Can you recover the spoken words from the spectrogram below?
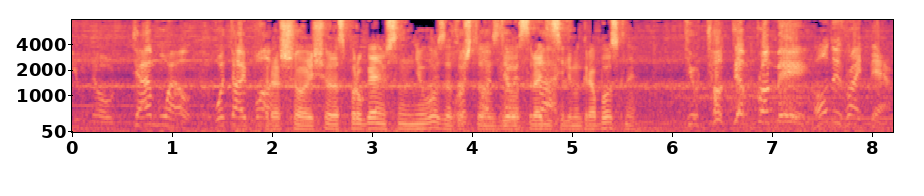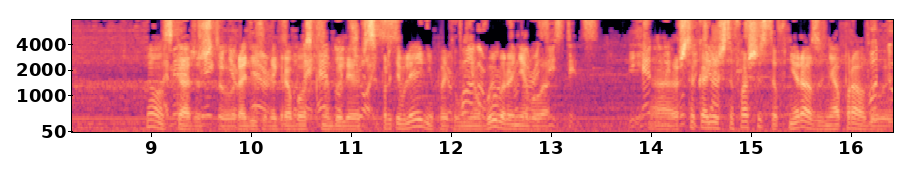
You know damn well what I want. Хорошо, еще раз поругаемся на него за то, что он сделал с родителями Гробоскны. You took them from me. Hold it right there. Ну, он скажет, что родители Гробоскны были в сопротивлении, поэтому у него выбора не было. А, Что, конечно, фашистов ни разу не оправдывает.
